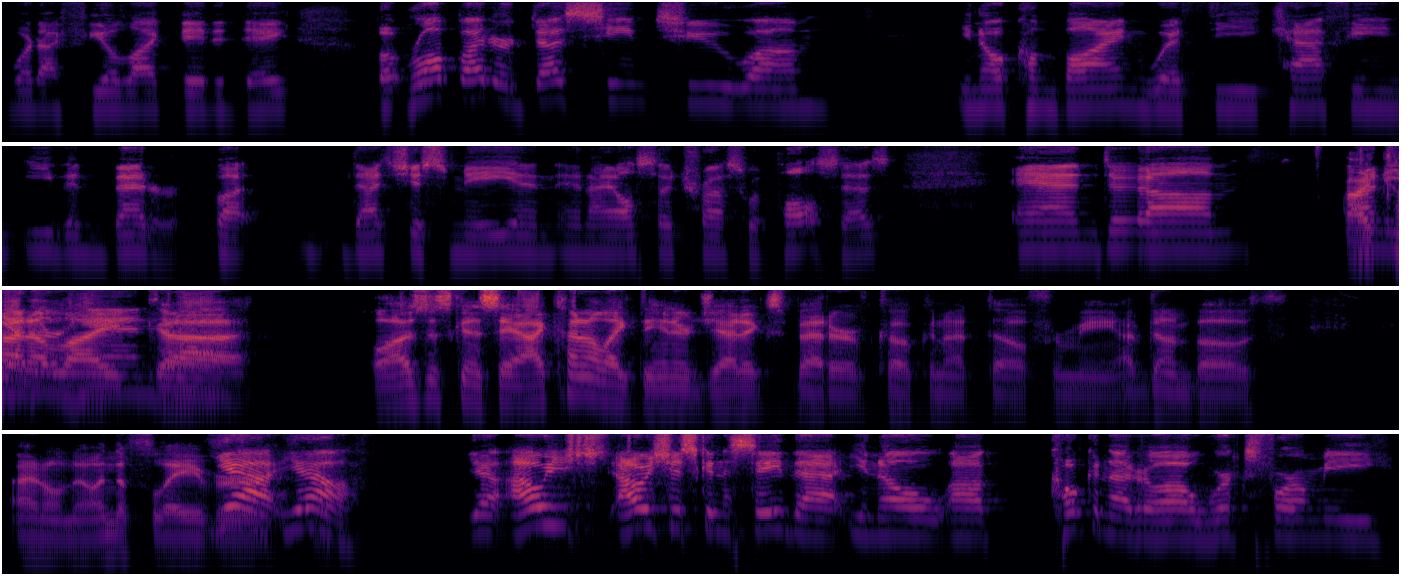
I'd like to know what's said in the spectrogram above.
what i feel like day to day but raw butter does seem to, um, you know, combine with the caffeine even better. But that's just me, and and I also trust what Paul says. And um, I kind of like. Hand, uh, uh, well, I was just gonna say I kind of like the energetics better of coconut, though. For me, I've done both. I don't know, and the flavor. Yeah, yeah, yeah. I was I was just gonna say that you know, uh, coconut oil works for me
